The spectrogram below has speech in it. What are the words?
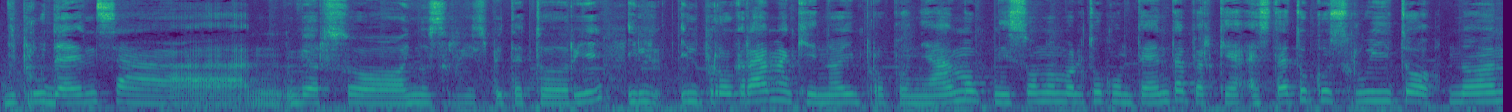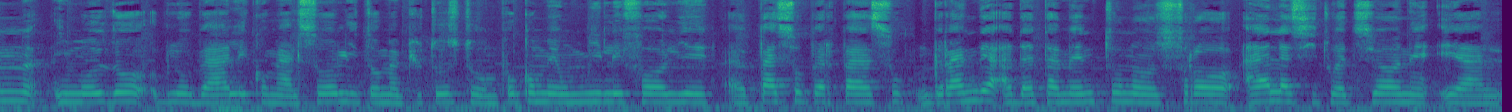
di prudenza mm, verso i nostri spettatori. Il, il programma che noi proponiamo ne sono molto contenta perché è stato costruito non in modo globale come al solito, ma piuttosto un po' come un mille foglie, eh, passo per passo, grande adattamento nostro alla situazione e al-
